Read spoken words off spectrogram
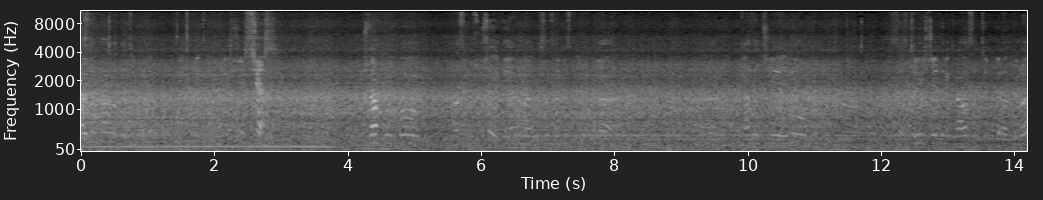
Тогава. Е, Каза, че е имал с 34 градуса температура,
